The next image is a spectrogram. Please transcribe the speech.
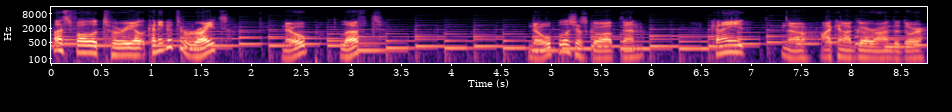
Let's follow Toriel. Can I go to right? Nope. Left? Nope. Let's just go up then. Can I... No, I cannot go around the door.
